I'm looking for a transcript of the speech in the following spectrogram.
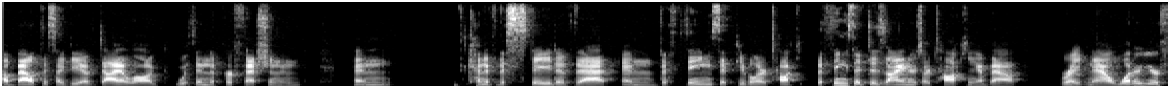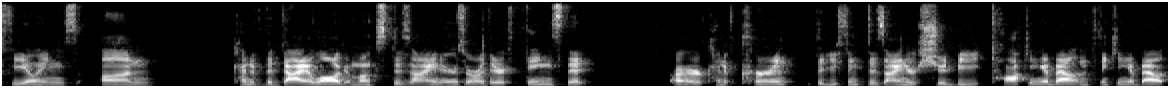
about this idea of dialogue within the profession and and kind of the state of that and the things that people are talking the things that designers are talking about right now what are your feelings on kind of the dialogue amongst designers or are there things that are kind of current that you think designers should be talking about and thinking about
